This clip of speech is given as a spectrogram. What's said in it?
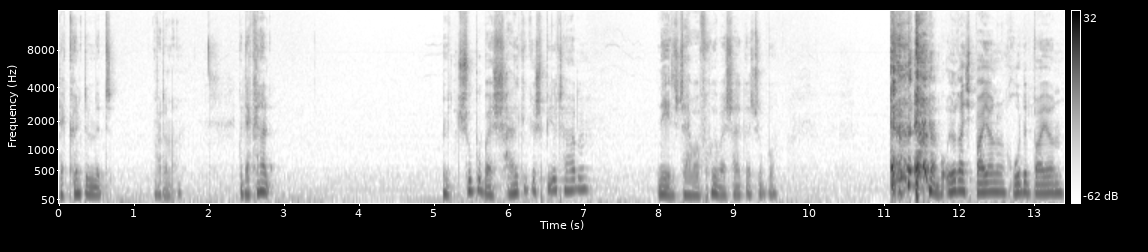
Der könnte mit, warte mal. Gut, der kann halt mit Chupo bei Schalke gespielt haben. Nee, der war früher bei Schalke, Chupo. Aber Ulreich Bayern, Rode Bayern,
